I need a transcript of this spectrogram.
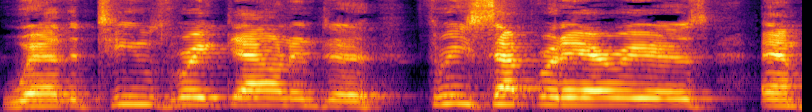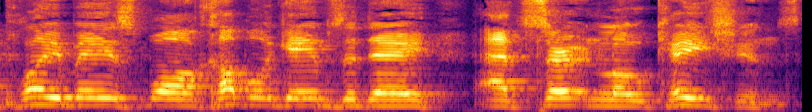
where the teams break down into three separate areas and play baseball a couple of games a day at certain locations.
